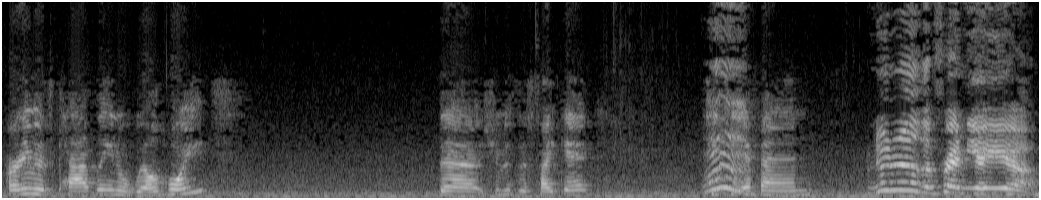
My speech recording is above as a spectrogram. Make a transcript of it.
Her name is Kathleen Wilhoite. The she was the psychic. Mm. No, no, no, the friend. Yeah, yeah, yeah.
